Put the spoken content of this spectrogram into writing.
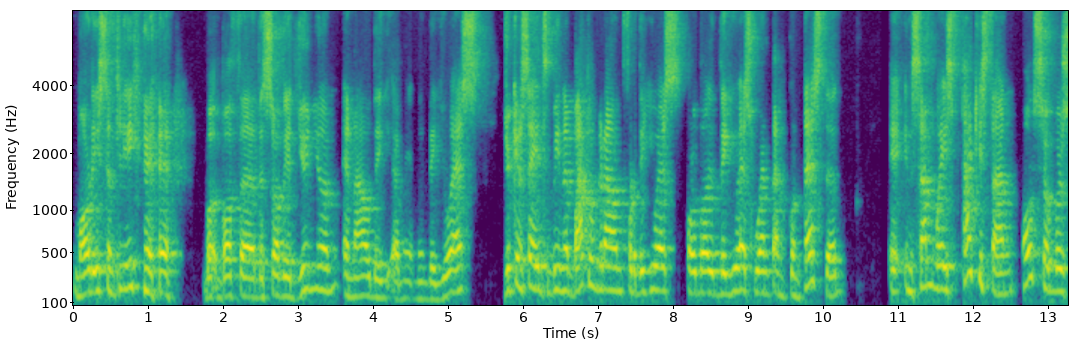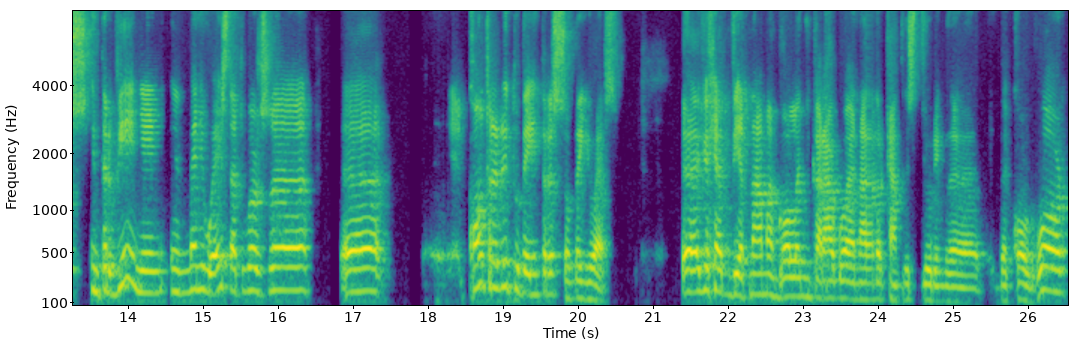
more recently, both uh, the Soviet Union and now the I mean the U.S. You can say it's been a battleground for the U.S. Although the U.S. went uncontested, in some ways Pakistan also was intervening in many ways that was uh, uh, contrary to the interests of the U.S. Uh, you had Vietnam, Angola, Nicaragua, and other countries during the, the Cold War.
